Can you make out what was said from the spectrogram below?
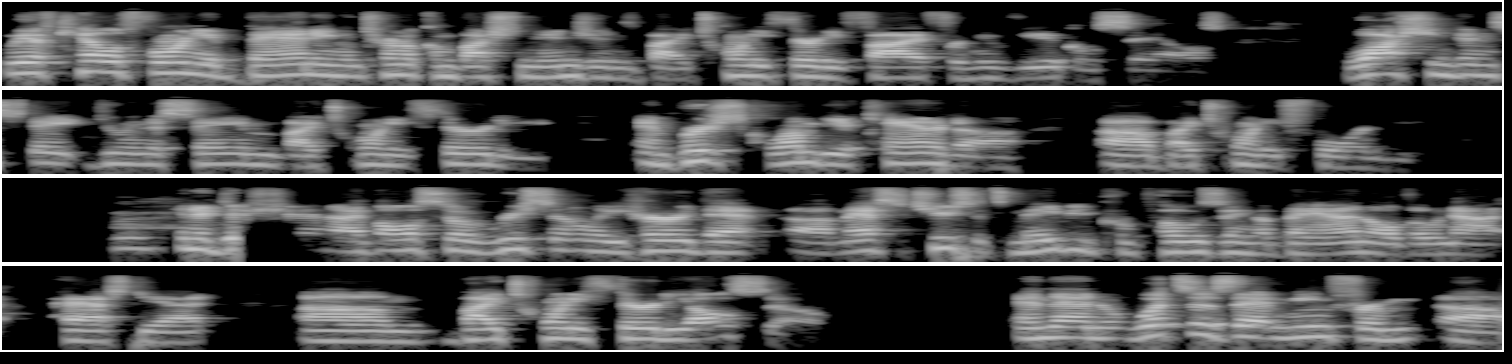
We have California banning internal combustion engines by 2035 for new vehicle sales. Washington State doing the same by 2030, and British Columbia, Canada, uh, by 2040. In addition, I've also recently heard that uh, Massachusetts may be proposing a ban, although not passed yet, um, by 2030 also. And then what does that mean for uh,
